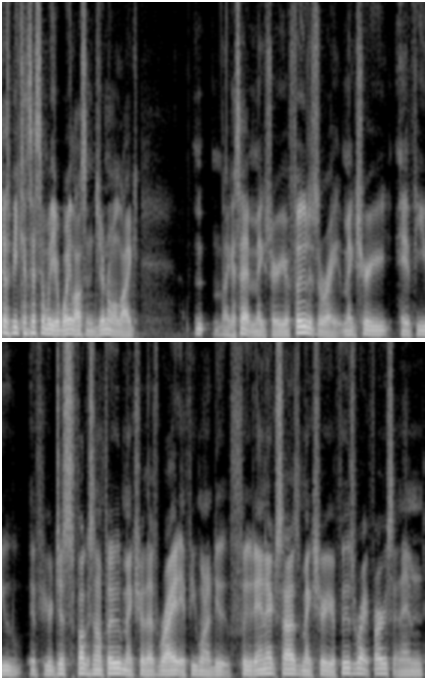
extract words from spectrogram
just be consistent with your weight loss in general. Like, like I said, make sure your food is right. Make sure you, if you if you're just focusing on food, make sure that's right. If you want to do food and exercise, make sure your food's right first, and then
